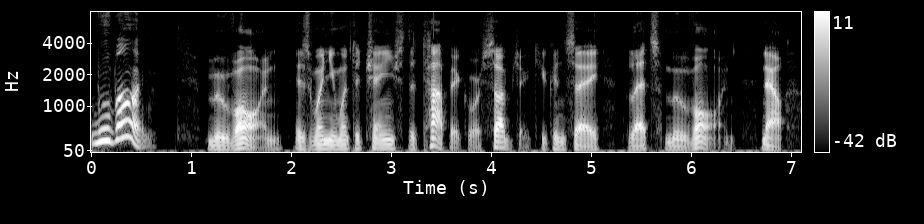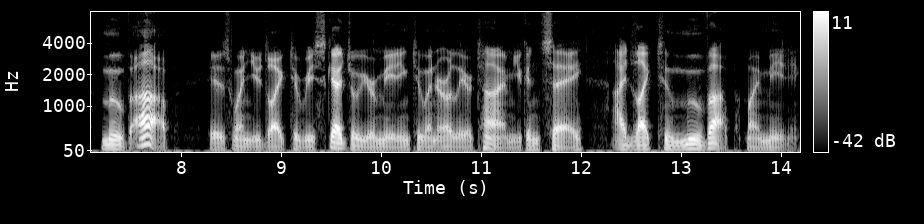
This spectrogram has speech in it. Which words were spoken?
move on? Move on is when you want to change the topic or subject. You can say, let's move on. Now, move up is when you'd like to reschedule your meeting to an earlier time. You can say, I'd like to move up my meeting.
